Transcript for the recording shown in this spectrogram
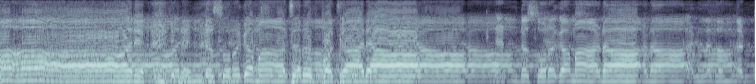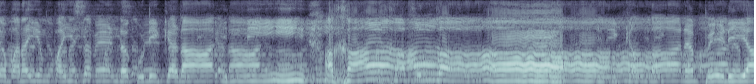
ജന്നതാൻ രണ്ട് സ്വർഗമാ ചെറുപ്പക്കാരാ രണ്ട് സ്വർഗമാടാ. കല്ല് തന്നിട്ട് പറയും പൈസ വേണ്ട കുടിക്കടാ ഇന്നീ പേടിയാ.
